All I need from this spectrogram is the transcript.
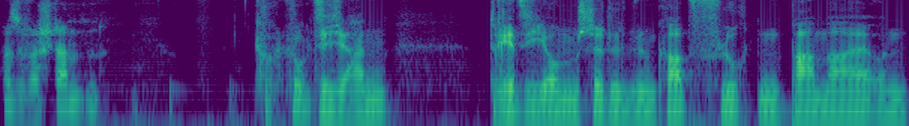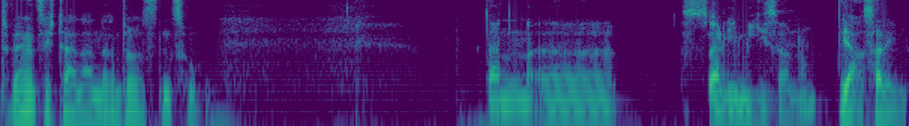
Also verstanden. Guckt, guckt sich an, dreht sich um, schüttelt mit dem Kopf, flucht ein paar Mal und wendet sich dann anderen Touristen zu. Dann äh, Salim hieß er, ne? Ja, Salim.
